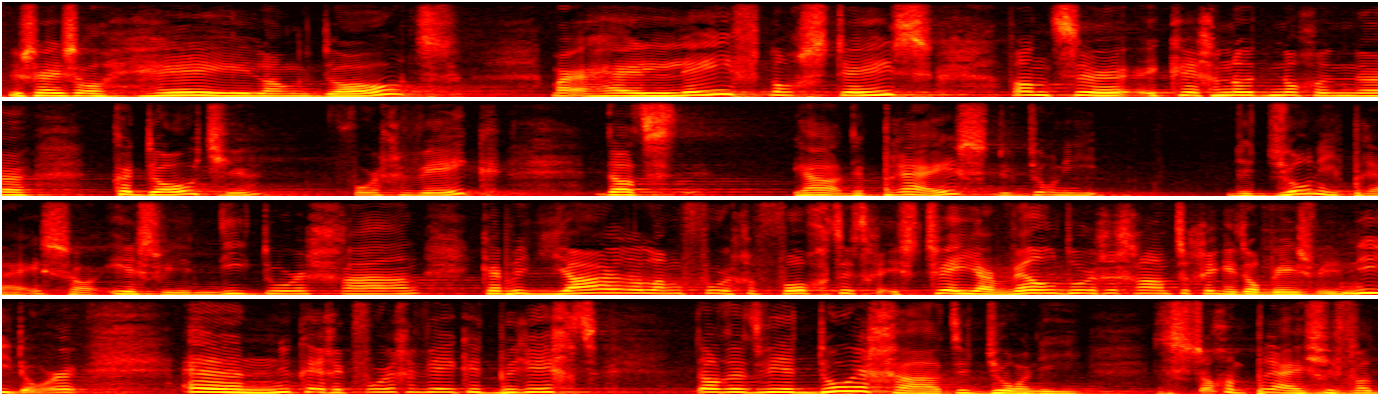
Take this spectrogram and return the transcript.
Dus hij is al heel lang dood. Maar hij leeft nog steeds. Want ik kreeg nog een cadeautje vorige week dat ja, de prijs, de Johnny, de Johnny-prijs, zou eerst weer niet doorgaan. Ik heb er jarenlang voor gevochten. Het is twee jaar wel doorgegaan, toen ging het opeens weer niet door. En nu kreeg ik vorige week het bericht dat het weer doorgaat, de Johnny. Het is toch een prijsje van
